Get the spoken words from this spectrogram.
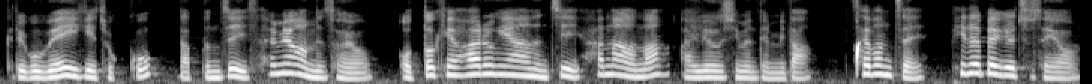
그리고 왜 이게 좋고 나쁜지 설명하면서요. 어떻게 활용해야 하는지 하나하나 알려주시면 됩니다. 세 번째, 피드백을 주세요.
